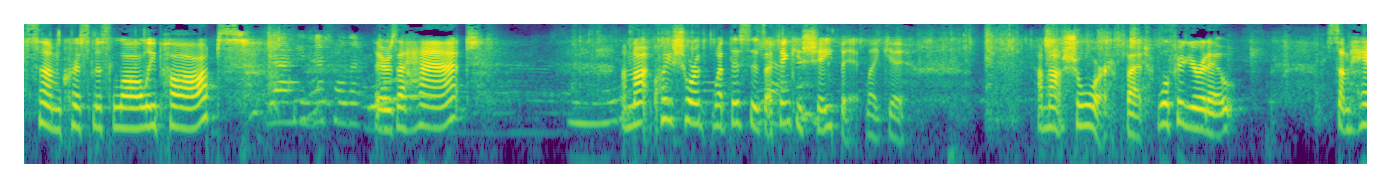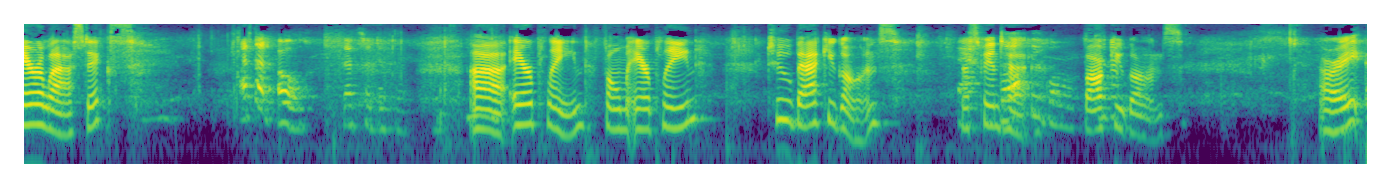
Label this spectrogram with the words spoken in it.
Some Christmas lollipops. Yeah, he's just holding. There's a hat. Mm-hmm. I'm not quite sure what this is. I think you shape it like you. I'm not sure, but we'll figure it out. Some hair elastics. I thought. Oh, that's a different. Uh, airplane, foam airplane. Two Bakugans. That's fantastic. Bakugans. All right.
